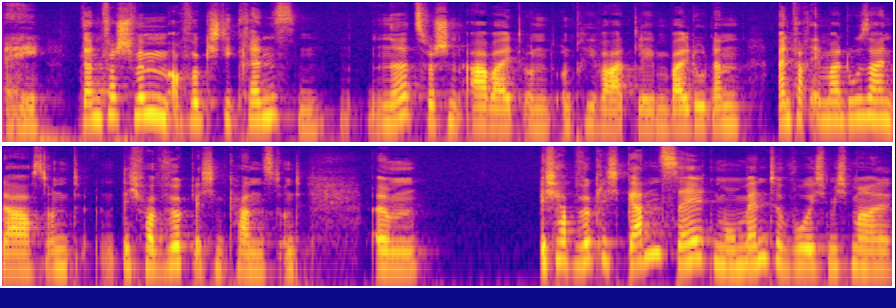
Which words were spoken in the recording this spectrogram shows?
ey, dann verschwimmen auch wirklich die Grenzen ne, zwischen Arbeit und, und Privatleben, weil du dann einfach immer du sein darfst und dich verwirklichen kannst. Und ähm, ich habe wirklich ganz selten Momente, wo ich mich mal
